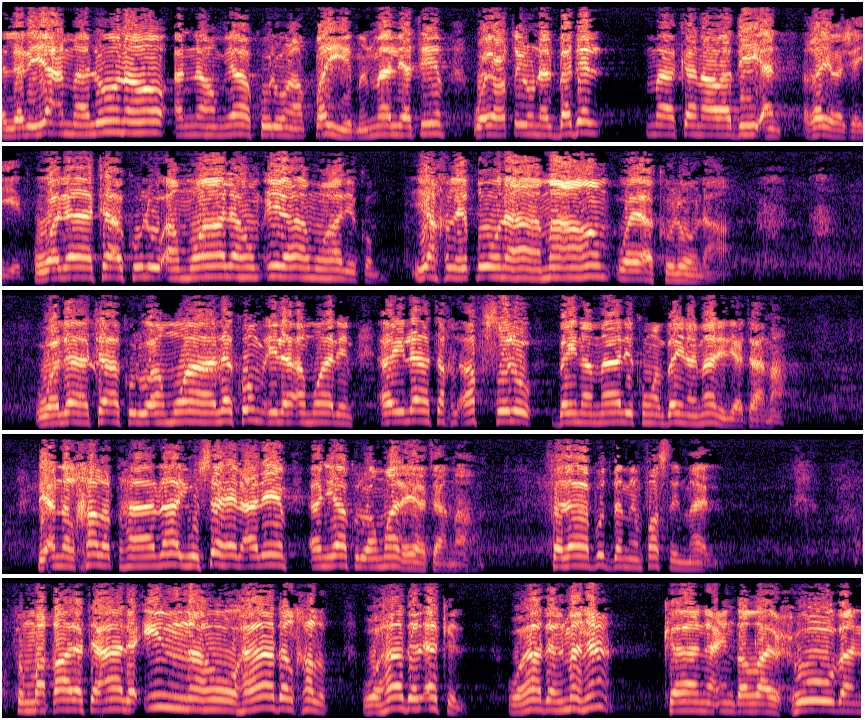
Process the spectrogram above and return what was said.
الذي يعملونه أنهم يأكلون الطيب من مال اليتيم ويعطون البدل ما كان رديئا غير جيد. ولا تأكلوا أموالهم إلى أموالكم. يخلطونها معهم ويأكلونها. ولا تأكلوا أموالكم إلى أموالهم. أي لا أفصلوا بين مالكم وبين مال اليتامى. لأن الخلط هذا يسهل عليهم أن يأكلوا أموال يتاماهم. فلا بد من فصل المال. ثم قال تعالى إنه هذا الخلط وهذا الأكل وهذا المنع كان عند الله حوبا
